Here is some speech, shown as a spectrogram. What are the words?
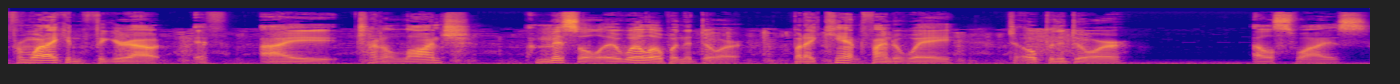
from what I can figure out, if I try to launch a missile, it will open the door, but I can't find a way to open the door elsewise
